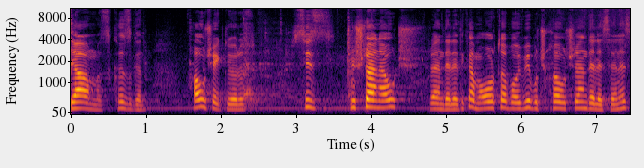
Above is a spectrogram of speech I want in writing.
Yağımız kızgın. Havuç ekliyoruz. Siz 3 tane havuç rendeledik ama orta boy bir buçuk havuç rendeleseniz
